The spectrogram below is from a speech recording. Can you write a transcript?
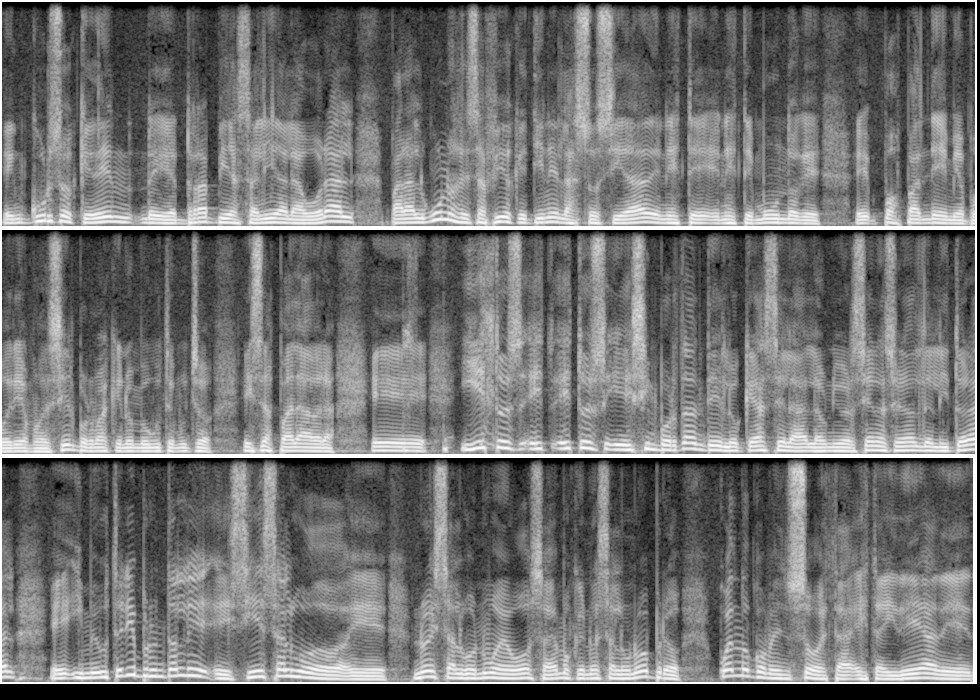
en cursos que den eh, rápida salida laboral, para algunos desafíos que tiene la sociedad en este, en este mundo que eh, post pandemia podríamos decir, por más que no me guste mucho esas palabras. y esto es, esto es importante lo que hace la, Universidad Nacional del Litoral eh, y me gustaría preguntarle eh, si es algo, eh, no es algo nuevo, sabemos que no es algo nuevo, pero ¿cuándo comenzó esta, esta idea de,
